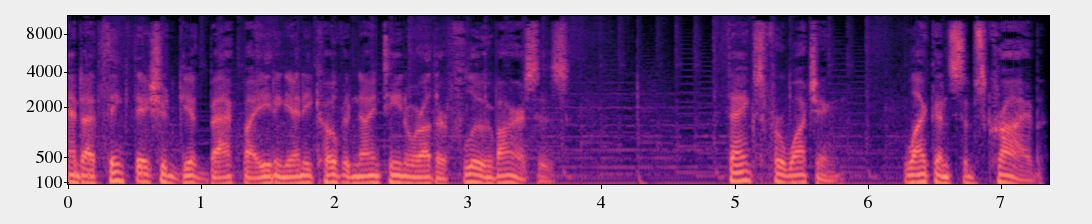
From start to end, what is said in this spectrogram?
and I think they should give back by eating any COVID-19 or other flu viruses. Thanks for watching. Like and subscribe.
